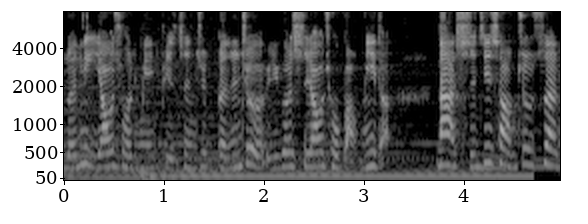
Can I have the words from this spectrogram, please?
伦理要求里面，本身就本身就有一个是要求保密的。那实际上，就算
